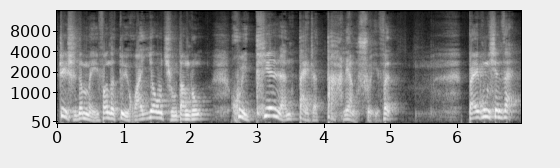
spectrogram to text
这使得美方的对华要求当中会天然带着大量水分。白宫现在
